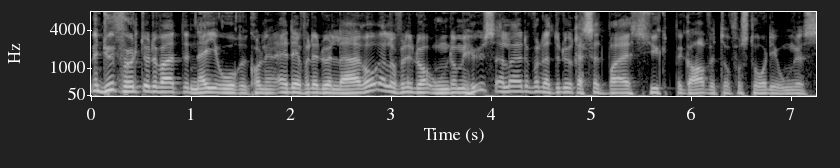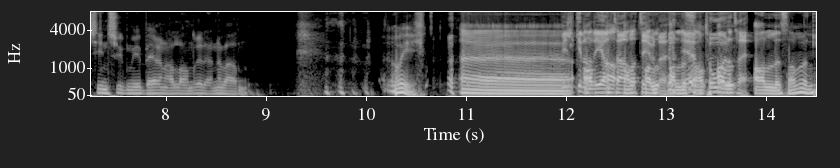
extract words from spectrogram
Men du følte jo det var et nei-ord, Colin. Er det fordi du er lærer, eller fordi du har ungdom i hus, eller er det fordi du rett og slett bare er sykt begavet til å forstå de unge sinnssykt mye bedre enn alle andre i denne verden? Oi. Uh, Hvilken av de al- al- alternativene? Alle, En, to eller tre? alle, alle sammen.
